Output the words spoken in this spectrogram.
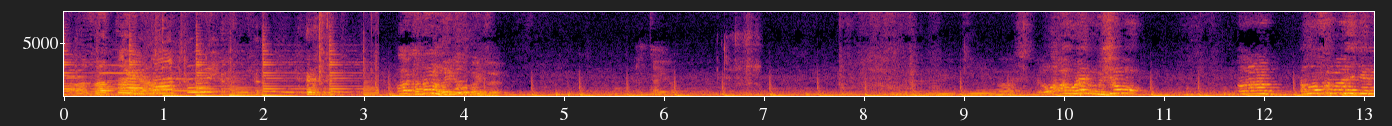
あざといなあざといお前刀抜いたぞこいつ抜きましたあ俺後ろもああ挟まれてる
